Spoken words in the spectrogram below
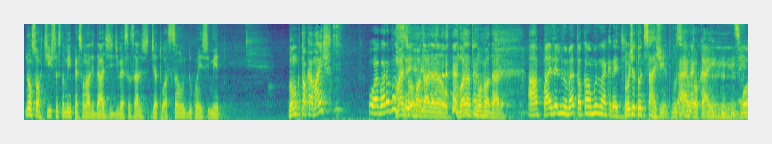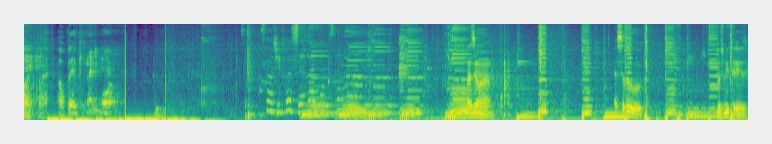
Não só artistas, também personalidades de diversas áreas de atuação e do conhecimento. Vamos tocar mais? Pô, agora você. Mais uma rodada não. Bora uma rodada. Rapaz, ele não vai tocar uma música, não acredito. Hoje eu tô de sargento, vocês vão Caraca, tocar aí. Isso, bora, pai. Olha o pé aqui. Você vai Fazer uma. Essa é do. 2013.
